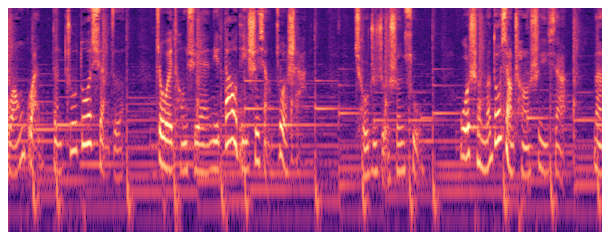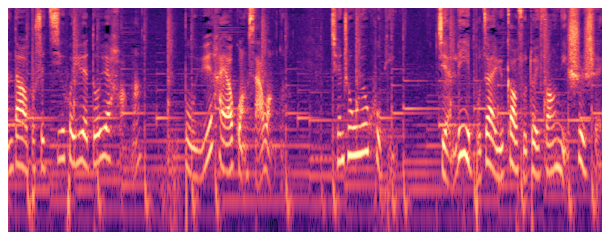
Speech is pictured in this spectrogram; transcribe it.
网管等诸多选择。这位同学，你到底是想做啥？求职者申诉：我什么都想尝试一下，难道不是机会越多越好吗？捕鱼还要广撒网呢。前程无忧酷评：简历不在于告诉对方你是谁，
